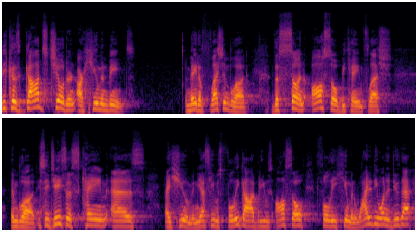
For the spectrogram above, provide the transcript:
because God's children are human beings made of flesh and blood. The Son also became flesh and blood. You see, Jesus came as a human. Yes, he was fully God, but he was also fully human. Why did he want to do that?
